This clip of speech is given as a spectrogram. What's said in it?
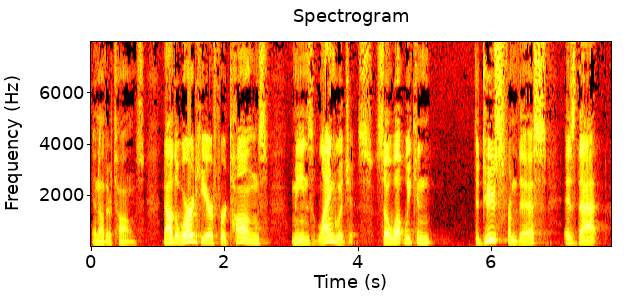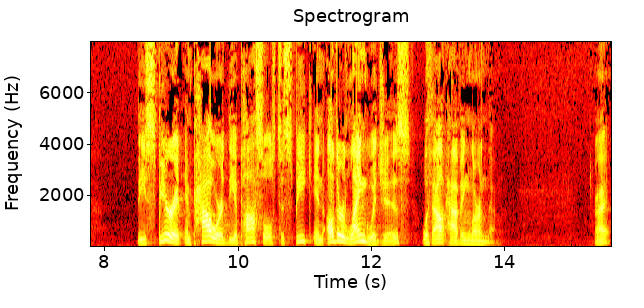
in other tongues. Now, the word here for tongues means languages. So, what we can deduce from this is that the Spirit empowered the apostles to speak in other languages without having learned them. Right?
